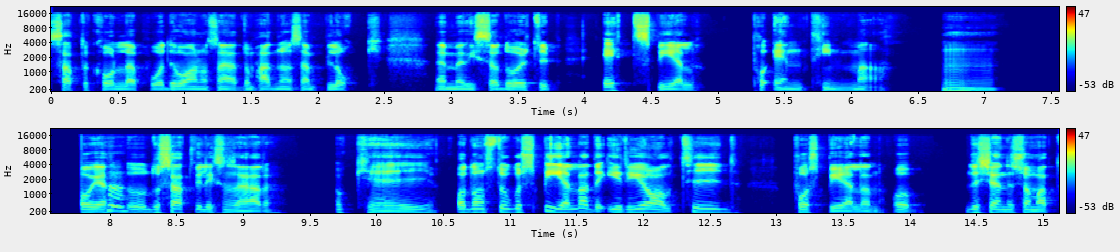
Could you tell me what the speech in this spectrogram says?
satt och kollade på, det var någon sån här, de hade någon sån här block eh, med vissa, och då var det typ ett spel på en timma. Mm. Och, jag, och, då satt vi liksom så här, okej. Okay. Och de stod och spelade i realtid på spelen. Och det kändes som att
